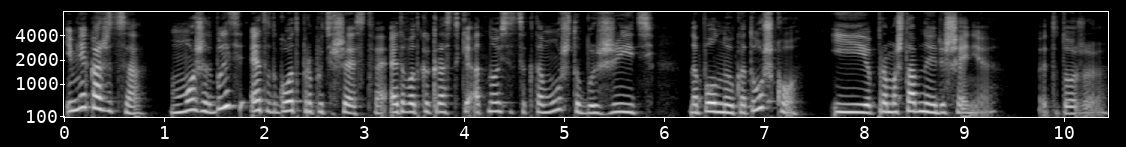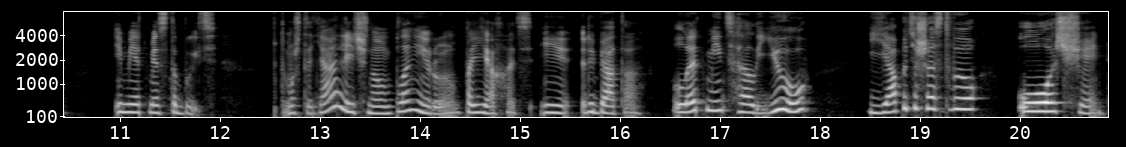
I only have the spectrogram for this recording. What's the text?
И мне кажется, может быть, этот год про путешествия. Это вот как раз-таки относится к тому, чтобы жить на полную катушку, и про масштабные решения. Это тоже имеет место быть. Потому что я лично планирую поехать. И, ребята, let me tell you, я путешествую очень,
